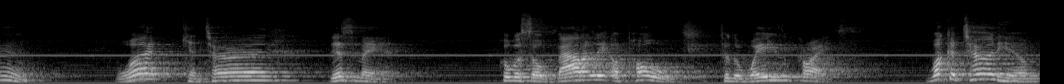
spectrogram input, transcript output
Mm. What can turn this man who was so violently opposed to the ways of Christ, what could turn him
